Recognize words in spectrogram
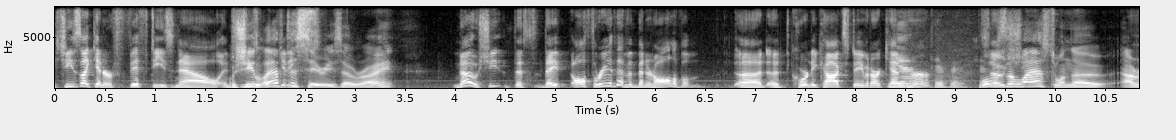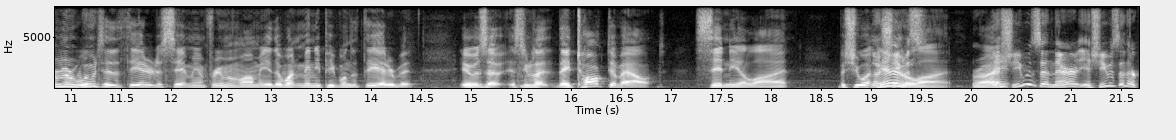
she's like in her fifties now, and Well, she left getting the series, though, right? No, she. The, they all three of them have been in all of them. Uh, uh, Courteney Cox, David Arquette, and her. What So was the she- last one though? I remember we went to the theater to see it. Me and Freeman Mommy. There wasn't many people in the theater, but it was a. It seems like they talked about Sidney a lot, but she wasn't No, in she it was- a lot, right? Yeah, she was in there. Yeah, she was in there.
